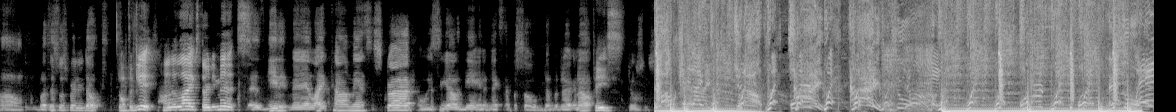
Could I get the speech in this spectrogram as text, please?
Um, but this was pretty dope. Don't forget, 100 likes, 30 minutes. Let's get it, man. Like, comment, subscribe, and we'll see y'all again in the next episode. Double Dragon out. Peace. Deuces. Okay, like, what, what, what, what, what, what, what, what, what, what, what, what, what, what, what, what, what, what, what,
